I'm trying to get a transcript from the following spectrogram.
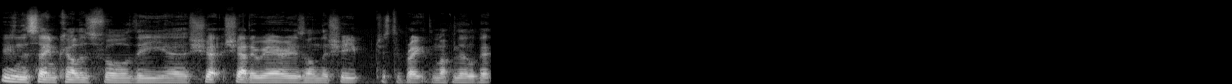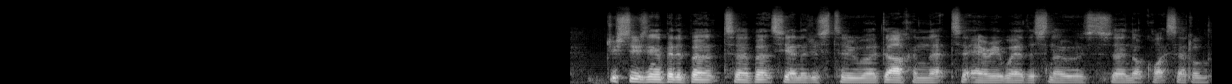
Using the same colours for the uh, sh shadowy areas on the sheep just to break them up a little bit. Just using a bit of burnt uh, burnt sienna just to uh, darken that area where the snow is uh, not quite settled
